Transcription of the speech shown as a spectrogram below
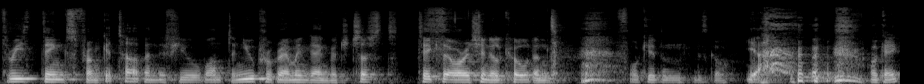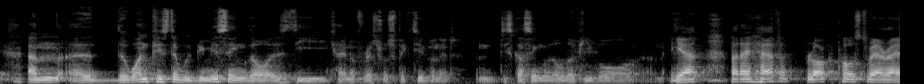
three things from GitHub. And if you want a new programming language, just take the original code and Fork it and let's go. yeah. Okay. Um, uh, the one piece that will be missing though is the kind of retrospective on it and discussing with other people. Yeah, but I have a blog post where I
